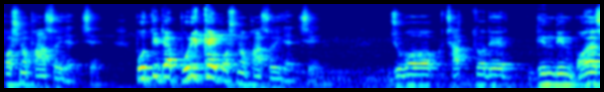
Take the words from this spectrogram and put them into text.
প্রশ্ন ফাঁস হয়ে যাচ্ছে। প্রতিটা পরীক্ষায় প্রশ্ন ফাঁস হয়ে যাচ্ছে। যুবক, ছাত্রদের দিন দিন বয়স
